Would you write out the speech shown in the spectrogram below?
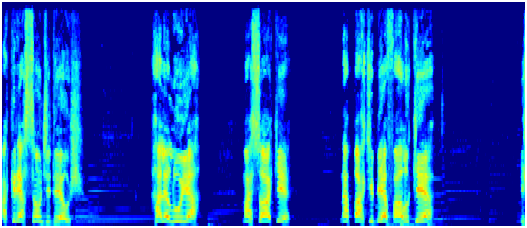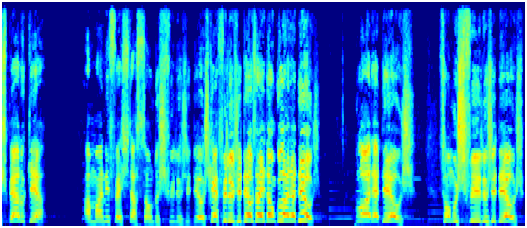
a criação de Deus. Aleluia! Mas só que na parte B fala o quê? Espero o quê? A manifestação dos filhos de Deus. Quem é filho de Deus aí, dá um glória a Deus. Glória a Deus. Somos filhos de Deus,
